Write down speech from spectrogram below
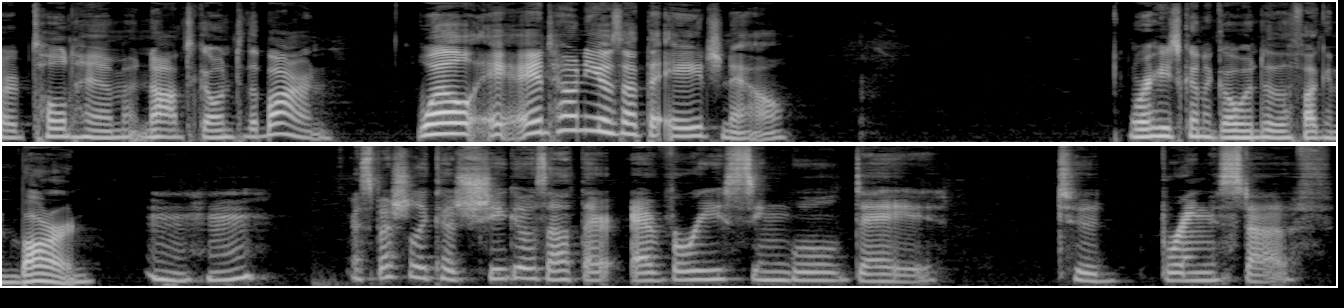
or told him not to go into the barn well A- antonio's at the age now where he's going to go into the fucking barn Mm hmm. Especially because she goes out there every single day to bring stuff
